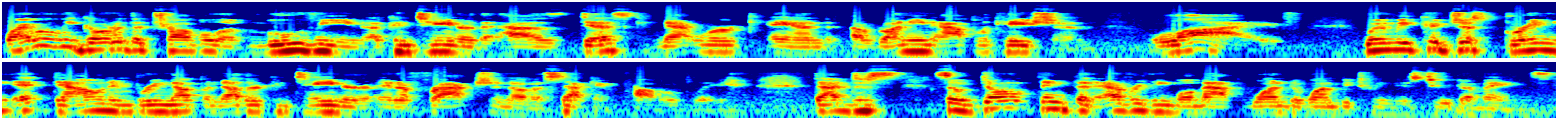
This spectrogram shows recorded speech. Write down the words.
why would we go to the trouble of moving a container that has disk, network, and a running application live when we could just bring it down and bring up another container in a fraction of a second probably? That just so don't think that everything will map one to one between these two domains.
